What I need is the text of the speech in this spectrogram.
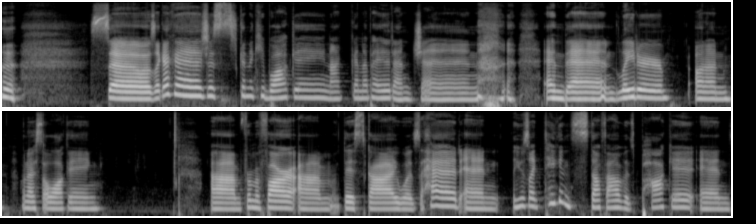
so I was like, okay, just gonna keep walking, not gonna pay attention. and then later on, when I started walking, um, from afar, um, this guy was ahead and he was like taking stuff out of his pocket and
